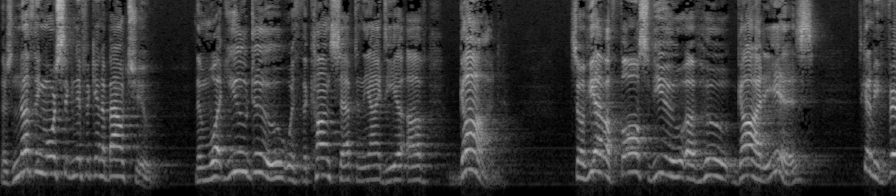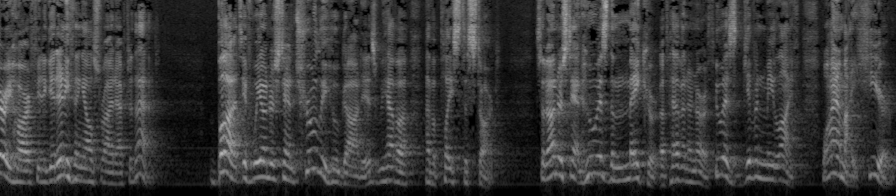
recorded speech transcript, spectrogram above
There's nothing more significant about you than what you do with the concept and the idea of God. So if you have a false view of who God is, it's going to be very hard for you to get anything else right after that. But if we understand truly who God is, we have a, have a place to start. So, to understand who is the maker of heaven and earth, who has given me life, why am I here?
